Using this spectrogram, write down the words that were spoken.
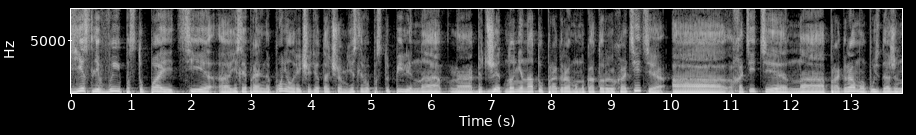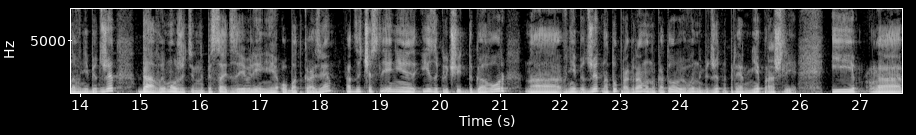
если вы поступаете, э, если я правильно понял, речь идет о чем? Если вы поступили на, на бюджет, но не на ту программу, на которую хотите, а хотите на программу, пусть даже на внебюджет, да, вы можете написать заявление об отказе от зачисления и заключить договор на вне бюджет на ту программу, на которую вы на бюджет, например, не прошли. И э,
